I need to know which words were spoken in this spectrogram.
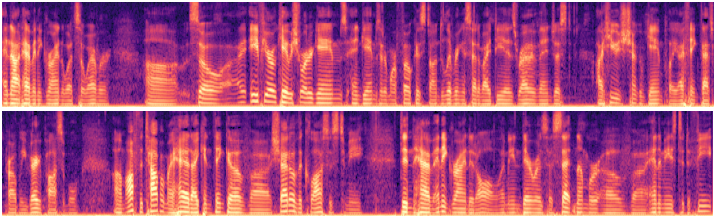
and not have any grind whatsoever. Uh, so if you're okay with shorter games and games that are more focused on delivering a set of ideas rather than just a huge chunk of gameplay, I think that's probably very possible. Um, off the top of my head, I can think of uh, Shadow of the Colossus. To me, didn't have any grind at all. I mean, there was a set number of uh, enemies to defeat.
